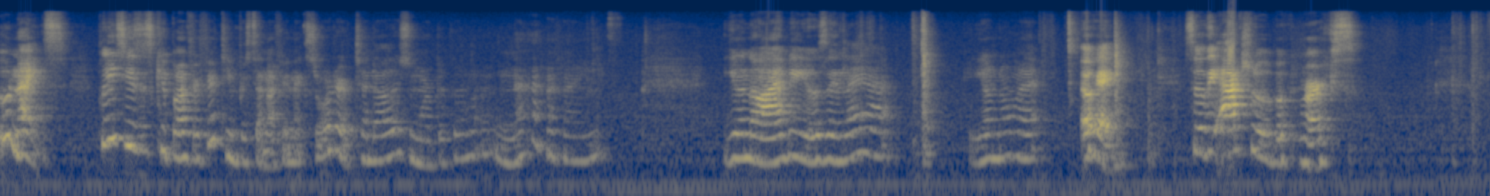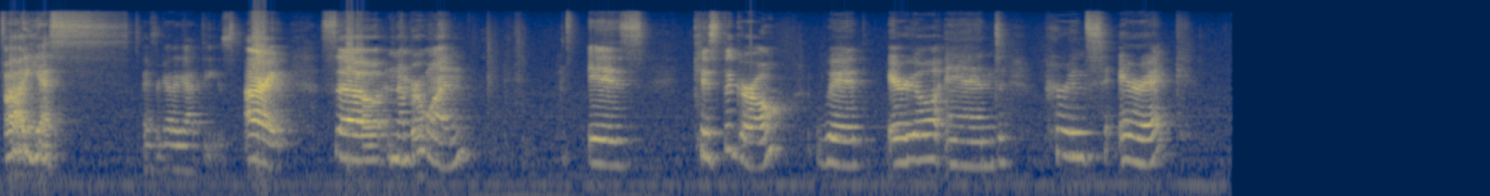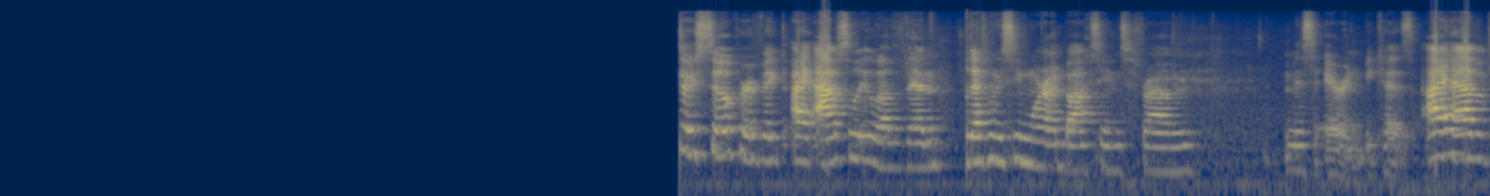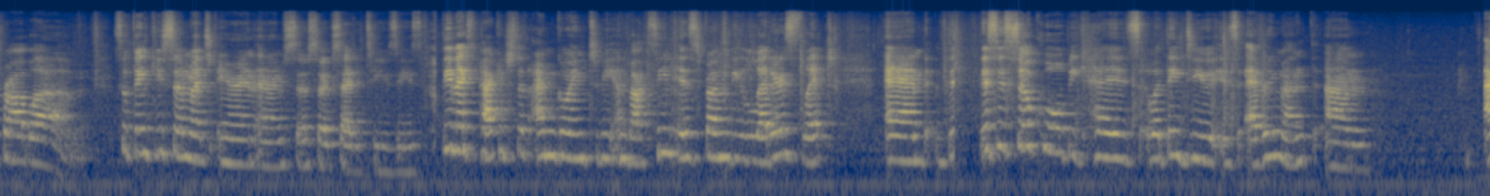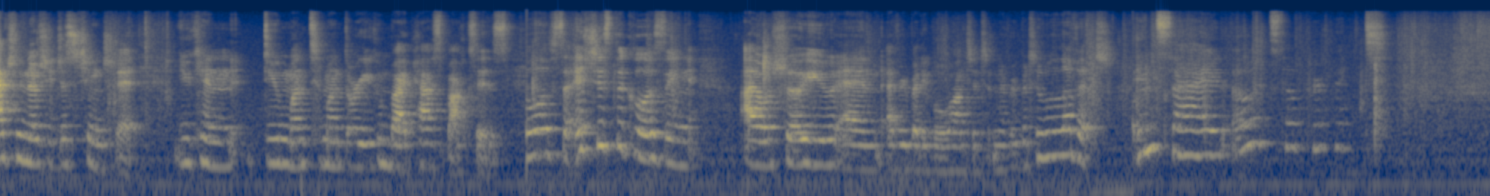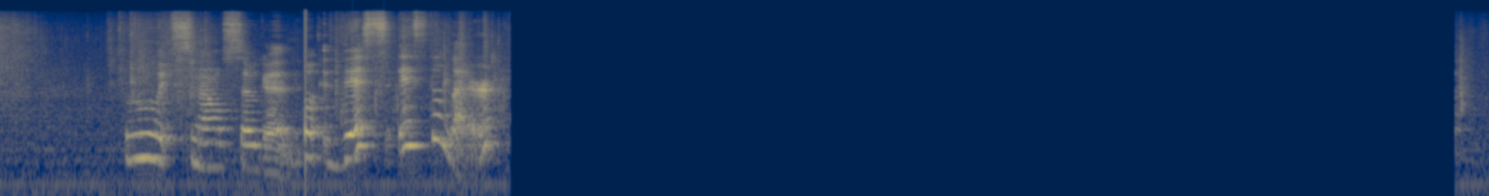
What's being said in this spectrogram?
Ooh, nice. Please use this coupon for 15% off your next order of $10 or more. Nice. You know I'd be using that. You know it. Okay, so the actual bookmarks. Oh, yes. I forgot I got these. Alright, so number one is Kiss the Girl with Ariel and Prince Eric. They're so perfect. I absolutely love them. You'll definitely see more unboxings from Miss Erin because I have a problem. So thank you so much, Erin, and I'm so, so excited to use these. The next package that I'm going to be unboxing is from the Letters Lit, and th this is so cool because what they do is every month, um, actually no, she just changed it you can do month to month or you can buy pass boxes. It's just the coolest thing I will show you and everybody will want it and everybody will love it. Inside, oh it's so perfect. Ooh, it smells so good. So this is the letter.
